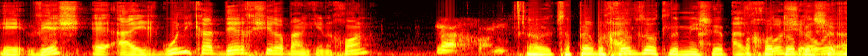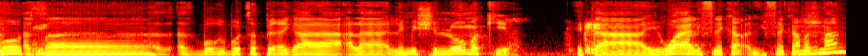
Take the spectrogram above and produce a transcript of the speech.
ויש, הארגון נקרא דרך שירה בנקי, נכון? נכון. אבל תספר בכל אז- זאת למי שפחות טוב בשמות, אז- מה... אז, אז בואו בוא תספר רגע על, על, למי שלא מכיר. את האירוע היה לפני, כמה- לפני כמה זמן?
